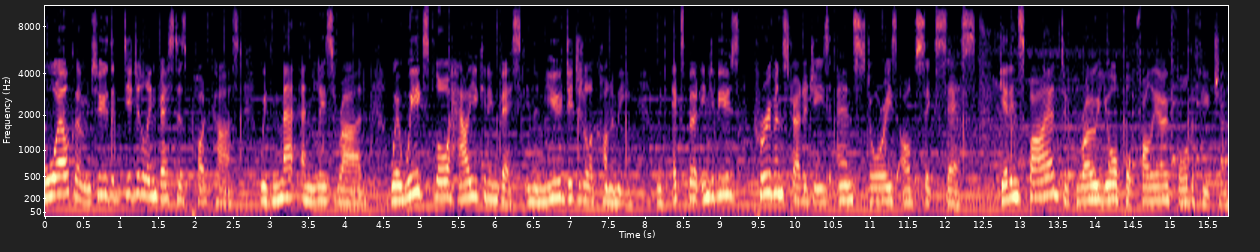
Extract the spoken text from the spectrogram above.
Welcome to the Digital Investors Podcast with Matt and Liz Raad, where we explore how you can invest in the new digital economy with expert interviews, proven strategies, and stories of success. Get inspired to grow your portfolio for the future.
